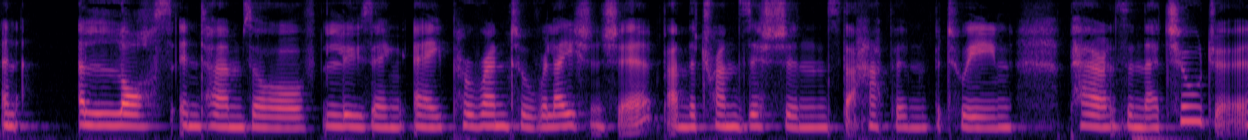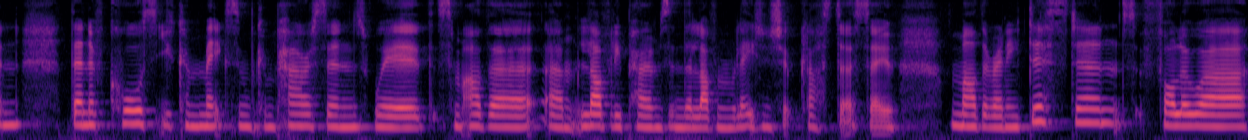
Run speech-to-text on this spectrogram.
an a loss in terms of losing a parental relationship and the transitions that happen between parents and their children, then of course you can make some comparisons with some other um, lovely poems in the love and relationship cluster. So, Mother Any Distance, Follower,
